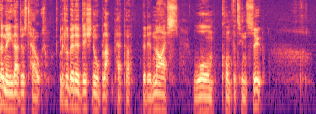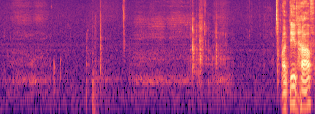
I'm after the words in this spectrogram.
for me that just helped. A little bit of additional black pepper, but a nice, warm, comforting soup. I did have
